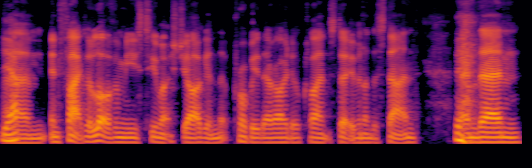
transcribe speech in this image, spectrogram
Yeah. Um, in fact, a lot of them use too much jargon that probably their ideal clients don't even understand. Yeah. And then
